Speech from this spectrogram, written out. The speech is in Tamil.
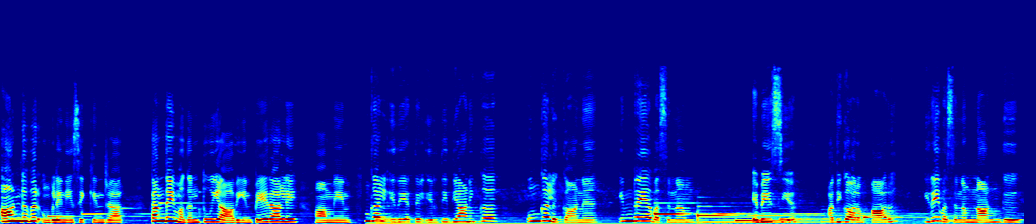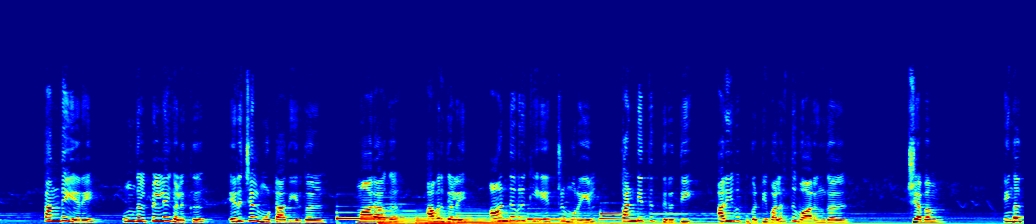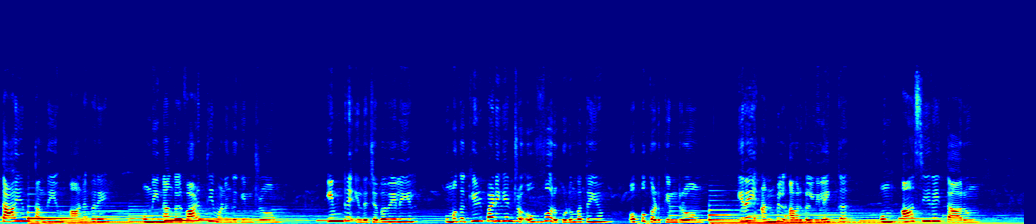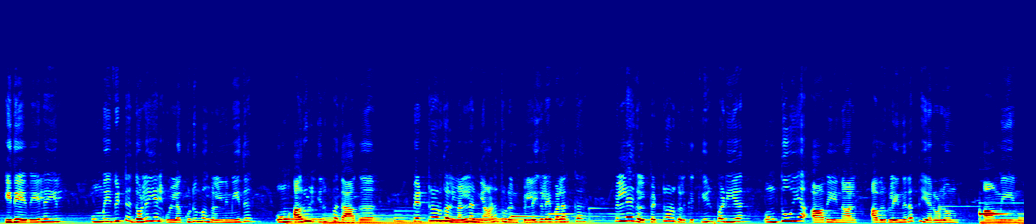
ஆண்டவர் உங்களை நேசிக்கின்றார். தந்தை மகன் தூய ஆவியின் பேராலே ஆமேன். உங்கள் இதயத்தில் இருத்தி தியானிக்க உங்களுக்கான இன்றைய வசனம். எபேசியர் அதிகாரம் ஆறு இறைவசனம் நான்கு. தந்தையரே உங்கள் பிள்ளைகளுக்கு எரிச்சல் மூட்டாதீர்கள். மாறாக அவர்களை ஆண்டவருக்கு ஏற்ற முறையில் கண்டித்து திருத்தி அறிவு புகட்டி வளர்த்து வாருங்கள். ஜெபம். எங்கள் தாயும் தந்தையும் ஆனவரே உம்மை நாங்கள் வாழ்த்தி வணங்குகின்றோம். இன்று இந்த ஜெப வேளையில் உமக்கு கீழ்ப்படுகின்ற ஒவ்வொரு குடும்பத்தையும் ஒப்பு கொடுக்கின்றோம். இறை அன்பில் அவர்கள் நிலைக்க உம் ஆசீரை தாரும். இதே வேளையில் உம்மை விட்டு தொலையில் உள்ள குடும்பங்களின் மீது உம் அருள் இருப்பதாக பெற்றோர்கள் நல்ல ஞானத்துடன் பிள்ளைகளை வளர்க்க பிள்ளைகள் பெற்றோர்களுக்கு கீழ்ப்படிய உம் தூய ஆவியினால் அவர்களை நிரப்பியருளும். ஆமீன்.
